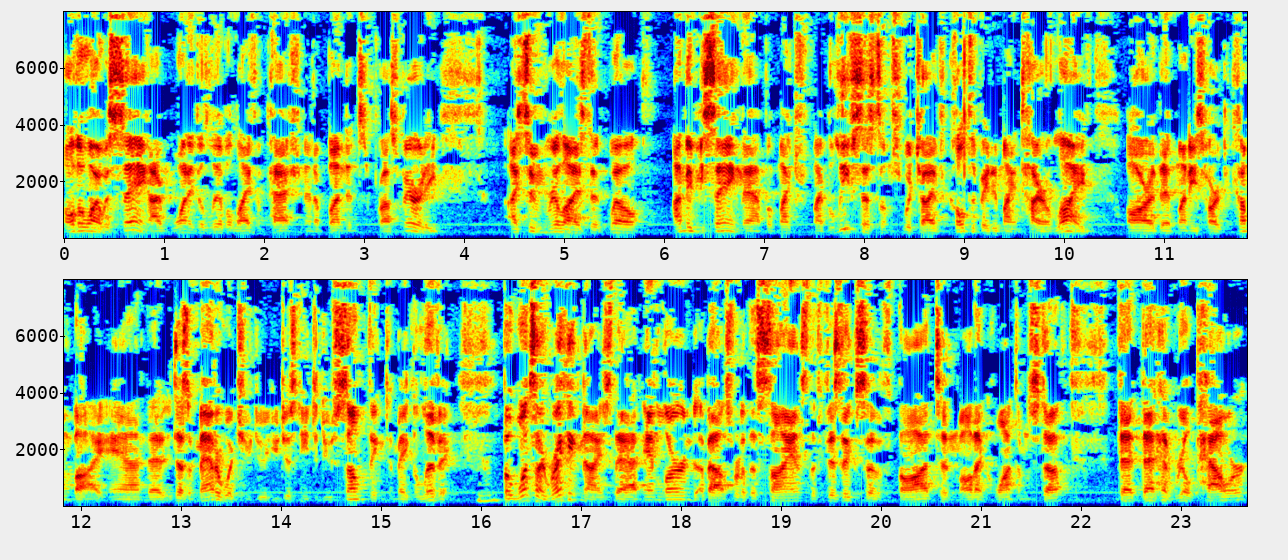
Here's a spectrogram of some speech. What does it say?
although I was saying I wanted to live a life of passion and abundance and prosperity, I soon realized that well, I may be saying that, but my my belief systems, which I've cultivated my entire life, are that money's hard to come by and that it doesn't matter what you do, you just need to do something to make a living. But once I recognized that and learned about sort of the science, the physics of thought and all that quantum stuff, that that had real power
